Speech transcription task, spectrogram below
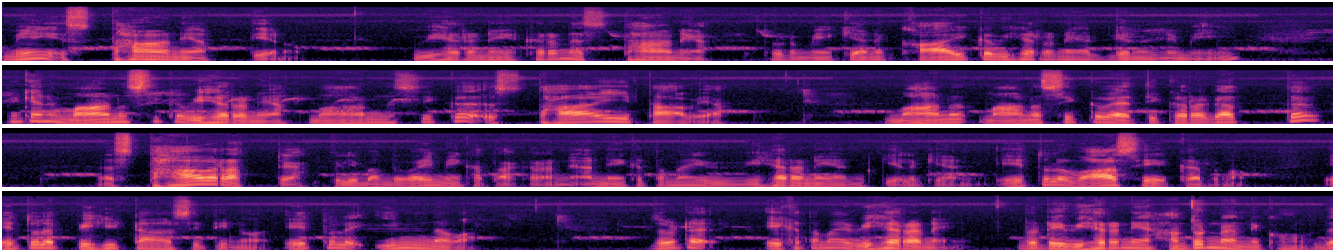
මේ ස්ථානයක් තියෙනවා. විහරණය කරන ස්ථානයක්. එතකොට මේ කියන්නේ කායික විහරණයක් ගැන නෙමෙයි. ඒ කියන්නේ මානසික විහරණයක්, මානසික ස්ථායීතාවයක්. මානසිකව ඇති කරගත්ත ස්ථාවරත්වයක් පිළිබඳවයි මේ කතා කරන්නේ. අන්න ඒක තමයි විහරණයන් කියලා කියන්නේ. ඒ තුල වාසය කරනවා. ඒ තුල පිහිටා සිටිනවා. ඒ තුල ඉන්නවා. එතකොට ඒක තමයි විහරණය. එතකොට මේ විහරණය හඳුන්වන්නේ කොහොමද?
